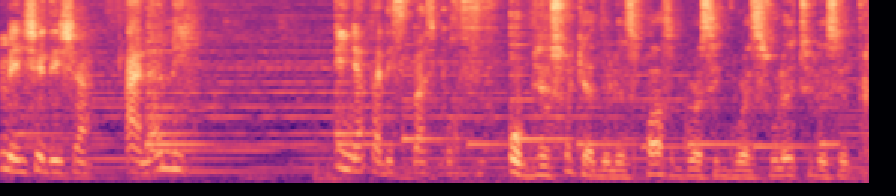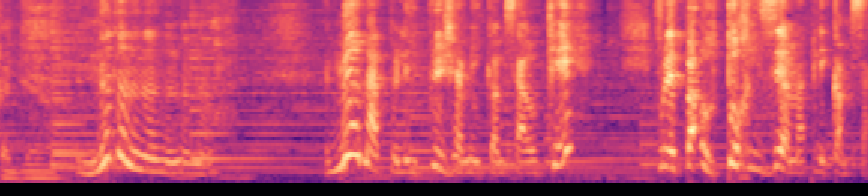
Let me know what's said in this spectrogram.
Mais j'ai déjà un ami. Il n'y a pas d'espace pour vous. Oh, bien sûr qu'il y a de l'espace, Gracie Graceful, tu le sais très bien. Non, non, non, non, non, non, non. Ne m'appelez plus jamais comme ça, ok? Vous n'êtes pas autorisé à m'appeler comme ça.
